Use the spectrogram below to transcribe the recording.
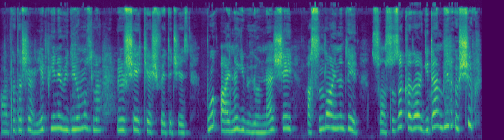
Arkadaşlar yepyeni videomuzla bir şey keşfedeceğiz. Bu ayna gibi görünen şey aslında ayna değil. Sonsuza kadar giden bir ışık.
